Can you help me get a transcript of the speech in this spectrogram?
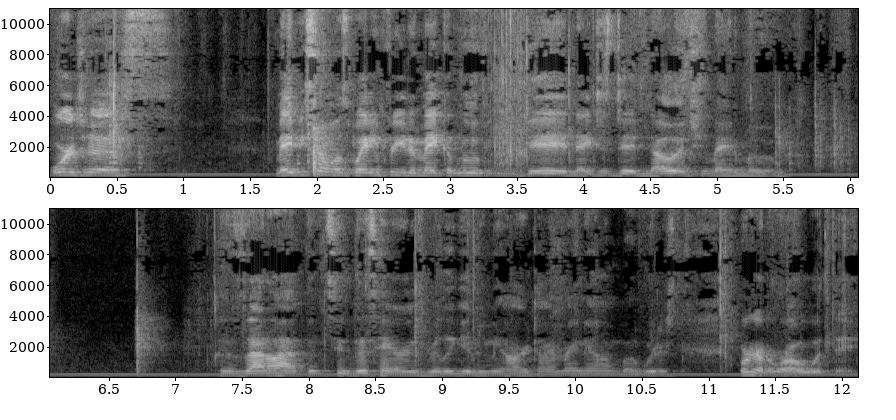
Or just, maybe someone was waiting for you to make a move and you did, and they just didn't know that you made a move. Because that'll happen too. This hair is really giving me a hard time right now, but we're just, we're gonna roll with it.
